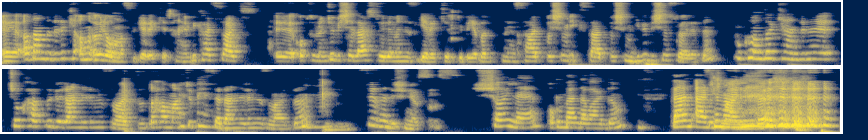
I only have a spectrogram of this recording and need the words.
E, adam da dedi ki ama öyle olması gerekir. Hani birkaç saat e, oturunca bir şeyler söylemeniz gerekir gibi ya da hani saat başı mı iki saat başı mı gibi bir şey söyledi. Bu konuda kendini çok haklı görenlerimiz vardı. Daha mahcup hissedenlerimiz vardı. Siz ne düşünüyorsunuz? Şöyle, o gün ben de vardım. Ben erken Suç ayrı... mahallinde.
